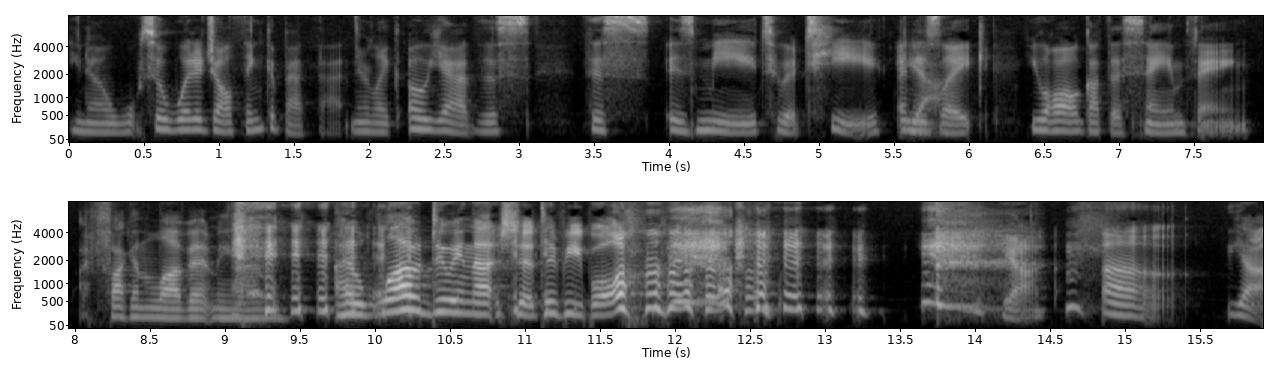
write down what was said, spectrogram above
you know, so what did y'all think about that? And they're like, "Oh yeah, this this is me to a T," and he's like, "You all got the same thing." I fucking love it, man. I love doing that shit to people. yeah. uh, yeah,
